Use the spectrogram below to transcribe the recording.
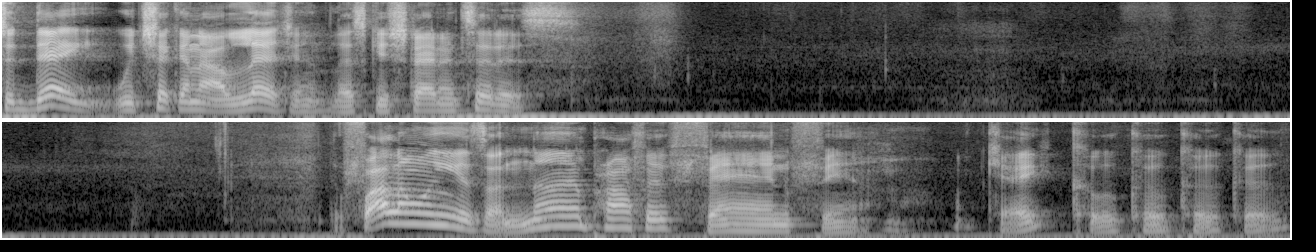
Today, we're checking out Legend. Let's get straight into this. The following is a non-profit fan film. Okay, cool, cool, cool, cool.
